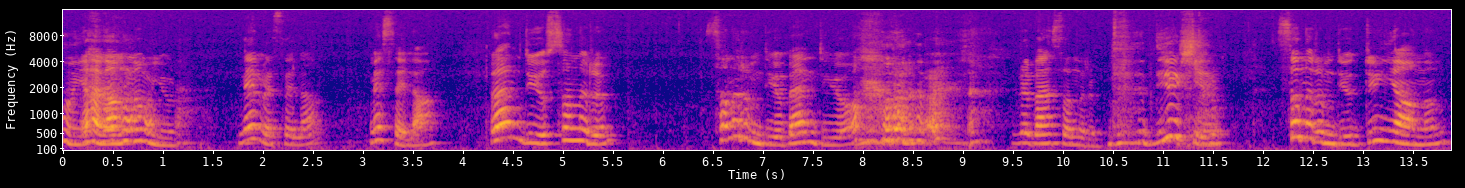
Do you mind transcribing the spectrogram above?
yani anlamıyorum. Ne mesela? Mesela ben diyor sanırım sanırım diyor ben diyor Ve ben sanırım. diyor ki sanırım diyor dünyanın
